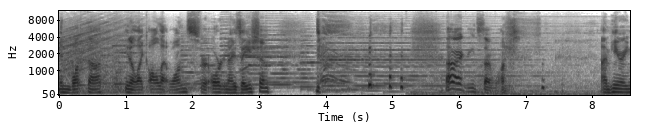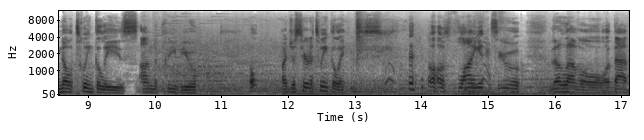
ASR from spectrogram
and whatnot. You know, like all at once for organization. Alright, Green Star 1. I'm hearing no twinklies on the preview. Oh, I just heard a twinkly. Oh, I was flying into the level. That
